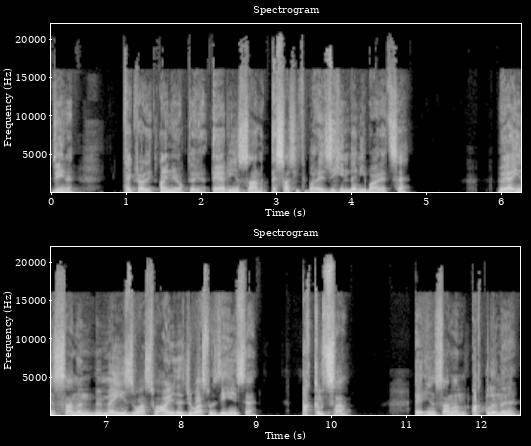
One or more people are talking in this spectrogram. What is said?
Zihni. Tekrar aynı noktaya. Eğer insan esas itibariyle zihinden ibaretse veya insanın mümeyyiz vasfı, ayırıcı vasfı zihinse, akılsa, e, insanın aklını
